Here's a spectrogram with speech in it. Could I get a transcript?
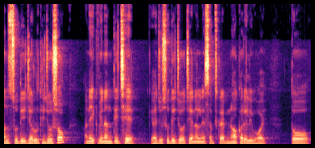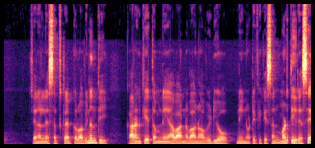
અંત સુધી જરૂરથી જોશો. અને એક વિનંતી છે કે હજુ સુધી જો ચેનલને સબસ્ક્રાઈબ ન કરેલી હોય, તો ચેનલને સબસ્ક્રાઈબ કરવા વિનંતી, કારણ કે તમને આવા નવા નવા વિડીયોની નોટિફિકેશન મળતી રહેશે.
